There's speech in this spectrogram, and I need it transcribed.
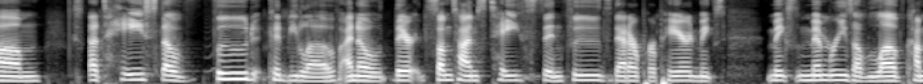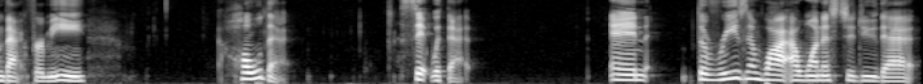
um, a taste of food could be love. I know there sometimes tastes and foods that are prepared makes makes memories of love come back for me. Hold that. Sit with that. And the reason why I want us to do that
